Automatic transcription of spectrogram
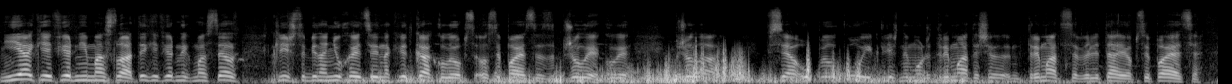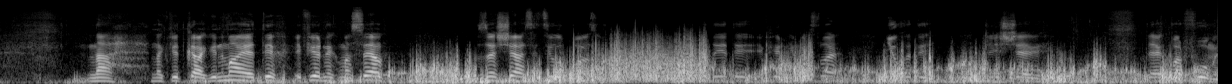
Ніякі ефірні масла, тих ефірних масел кліщ собі нанюхається і на квітках, коли осипається з бджоли, коли бджола вся у пилку і кліщ не може триматися, триматися, вилітає, обсипається на, на квітках. Він має тих ефірних масел за щастя цілу базу. Подаєте ефірні масла, нюхати кліщеві, так як парфуми.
